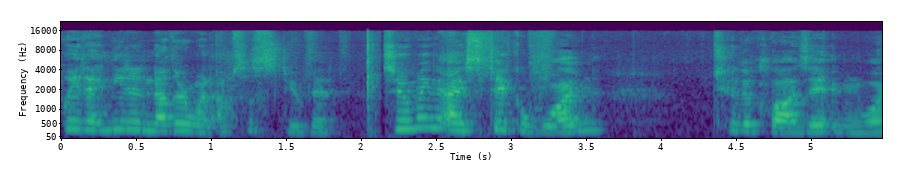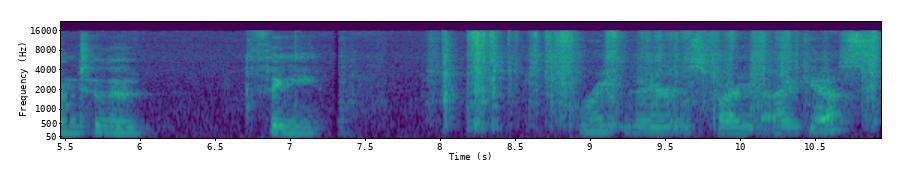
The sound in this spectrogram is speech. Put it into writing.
Wait, I need another one. I'm so stupid. Assuming I stick one to the closet and one to the thingy. Right there is fine, I guess.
